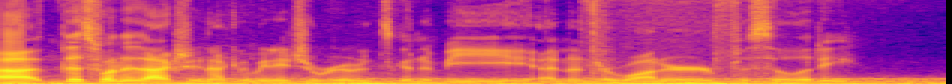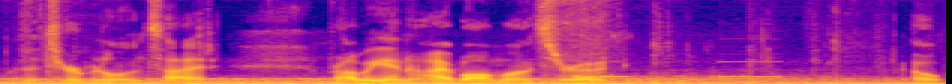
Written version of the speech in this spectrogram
Uh, this one is actually not to be an ancient rune. It's to be an underwater facility with a terminal inside. Probably an eyeball monster out. Oh,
